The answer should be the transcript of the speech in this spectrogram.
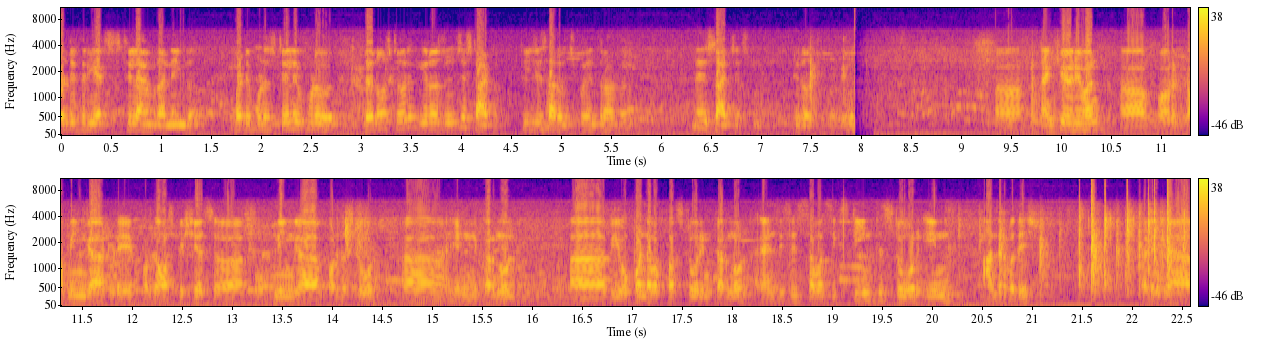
Twenty three years still I'm running but ఇప్పుడు స్టిల్ ఇప్పుడు లెనో స్టోర్ ఈ రోజు నుంచి స్టార్ట్ టీజీ సార్ వచ్చిపోయిన తర్వాత నేను స్టార్ట్ చేసుకున్నాను ఈరోజు Uh, Thank you everyone uh, for coming uh, today for the auspicious uh, opening uh, for the store in Karnool. We opened our first store in Karnool and this is our 16th store in Andhra Pradesh. That is uh,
